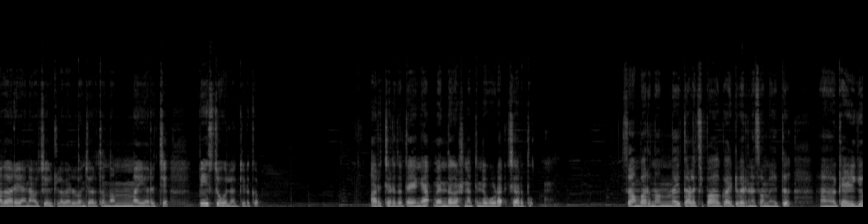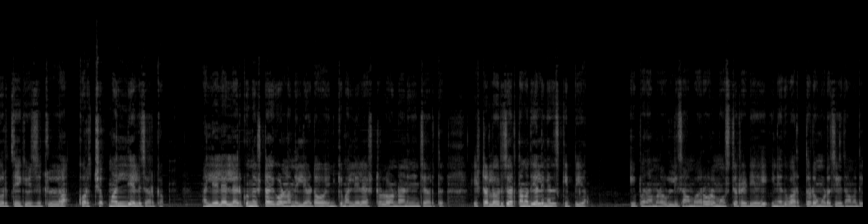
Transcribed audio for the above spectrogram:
അത് അരയാൻ ആവശ്യമായിട്ടുള്ള വെള്ളം ചേർത്ത് നന്നായി അരച്ച് പേസ്റ്റ് പോലെ ആക്കിയെടുക്കാം അരച്ചെടുത്ത തേങ്ങ വെന്ത കഷ്ണത്തിന്റെ കൂടെ ചേർത്തു. സാമ്പാർ നന്നായി തിളച്ച് പാകമായിട്ട് വരുന്ന സമയത്ത് കഴുകി വൃത്തിയാക്കി വെച്ചിട്ടുള്ള കുറച്ച് മല്ലിയില ചേർക്കാം. മല്ലിയില എല്ലാവർക്കും ഒന്നും ഇഷ്ടമായി കൊള്ളണമെന്നില്ല കേട്ടോ. എനിക്ക് മല്ലിയില ഇഷ്ടമുള്ളതുകൊണ്ടാണ് ഞാൻ ചേർത്ത് ഇഷ്ടമുള്ളവർ ചേർത്താൽ മതി അല്ലെങ്കിൽ അത് സ്കിപ്പ് ചെയ്യാം. ഇപ്പോൾ നമ്മുടെ ഉള്ളി സാമ്പാർ ഓൾമോസ്റ്റ് റെഡിയായി ഇനി അത് വറുത്തിടും കൂടെ ചെയ്താൽ മതി.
